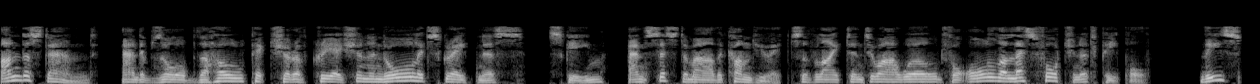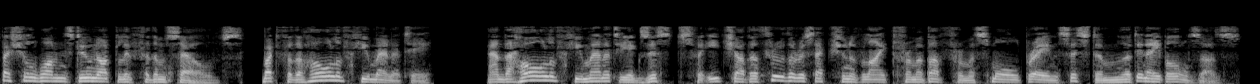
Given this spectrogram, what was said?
understand, and absorb the whole picture of creation and all its greatness, scheme, and system are the conduits of light into our world for all the less fortunate people. These special ones do not live for themselves, but for the whole of humanity, and the whole of humanity exists for each other through the reception of light from above from a small brain system that enables us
